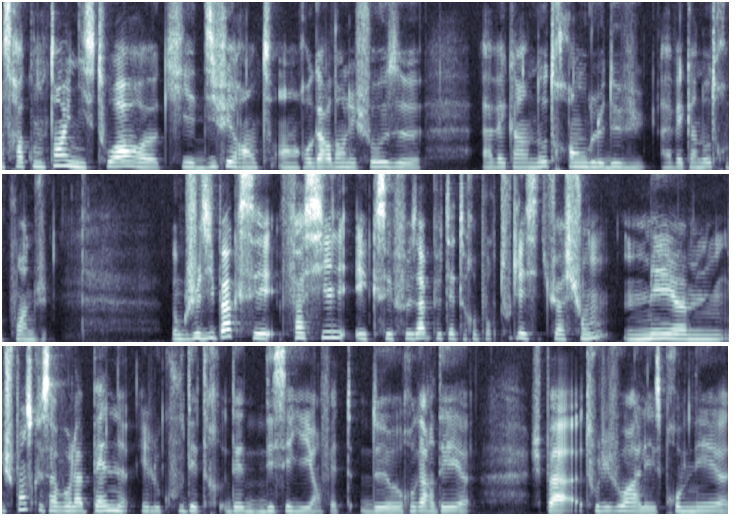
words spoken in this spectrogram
se racontant une histoire euh, qui est différente, en regardant les choses euh, avec un autre angle de vue, avec un autre point de vue. Donc je dis pas que c'est facile et que c'est faisable peut-être pour toutes les situations, mais euh, je pense que ça vaut la peine et le coup d'essayer en fait, de regarder, euh, je sais pas, tous les jours aller se promener, euh,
